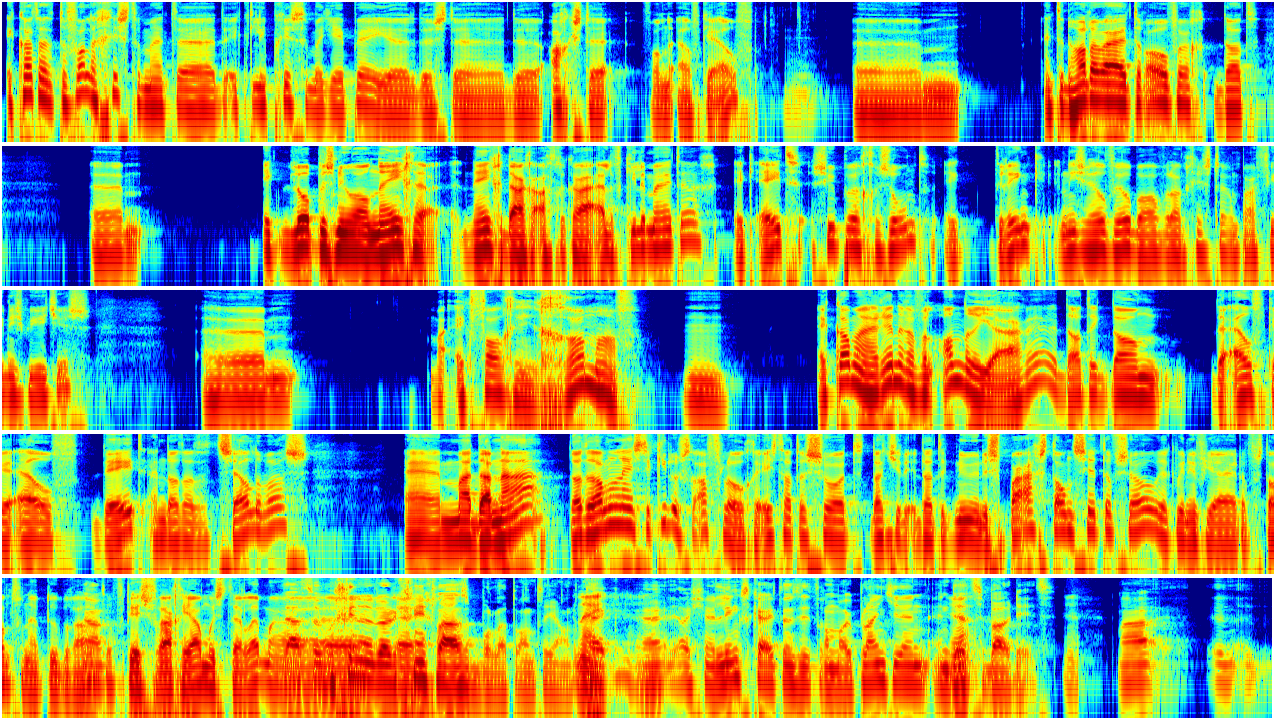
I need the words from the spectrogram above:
Ik had het toevallig gisteren met, de- ik liep gisteren met JP, dus de, de achtste van de 11 keer 11. Ehm, en toen hadden wij het erover dat ik loop dus nu al negen, negen dagen achter elkaar 11 kilometer. Ik eet super gezond. Ik drink niet zo heel veel, behalve dan gisteren een paar finishbiertjes. Ehm, maar ik val geen gram af. Hmm. Ik kan me herinneren van andere jaren dat ik dan de 11 keer 11 deed en dat dat hetzelfde was. Eh, maar daarna, dat dan ineens de kilo's eraf vlogen. Is dat een soort, dat, je, dat ik nu in de spaarstand zit of zo? Ik weet niet of jij er verstand van hebt überhaupt. Nou, of ik deze vraag aan jou moet stellen. Maar, Laten we eh, beginnen dat ik eh, geen glazen bol heb, Ante Jan. Nee. Kijk, als je links kijkt, dan zit er een mooi plantje in en Ja. that's about it. Ja. Maar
